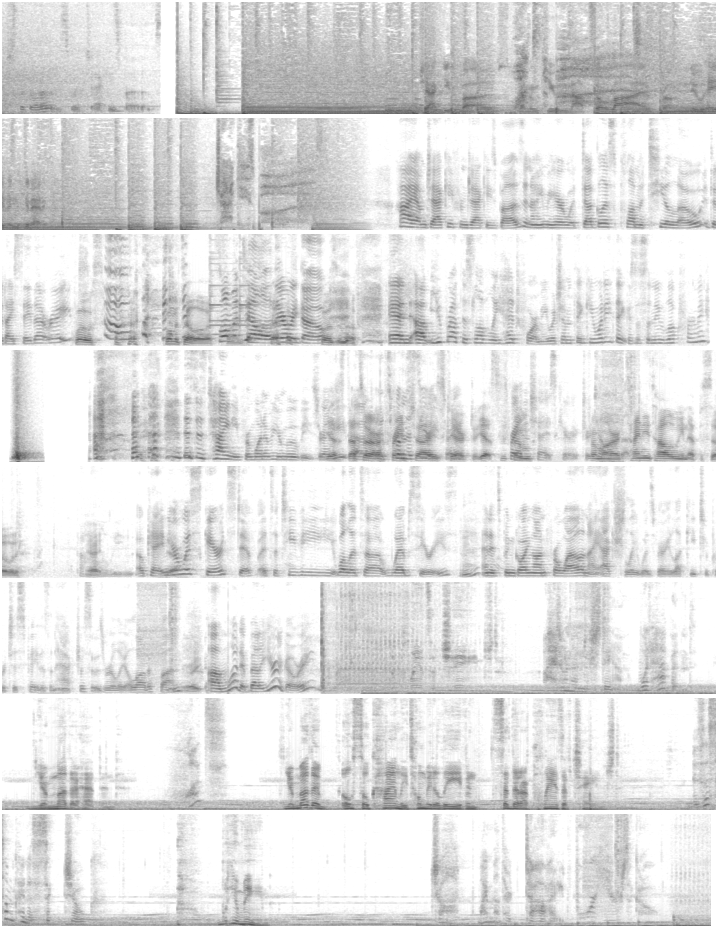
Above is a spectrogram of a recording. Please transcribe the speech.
Catch the buzz with Jackie's Buzz. Jackie's Buzz, coming to you not so live from New Haven, Connecticut. Jackie's Buzz. Hi, I'm Jackie from Jackie's Buzz, and I'm here with Douglas Plumatillo. Did I say that right? Close. Oh. Plumatello. that's. Plumatello, there we go. Close enough. And um, you brought this lovely head for me, which I'm thinking, what do you think? Is this a new look for me? this is Tiny from one of your movies, right? Yes, that's Uh, our it's from the franchise series, right? character. Yes, he's from, character. from Tell our us that. Tiny Halloween episode. The yeah. Halloween. Okay, and Yeah. you're with Scared Stiff. It's a TV, well, it's a web series, Mhm. and it's been going on for a while. And I actually was very lucky to participate as an actress. It was really a lot of fun. Right. Um, what about a year ago, right? The plans have changed. I don't understand. What happened? Your mother happened. What? Your mother oh so kindly told me to leave and said that our plans have changed. Is this some kind of sick joke? What do you mean? John, my mother died four years ago.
